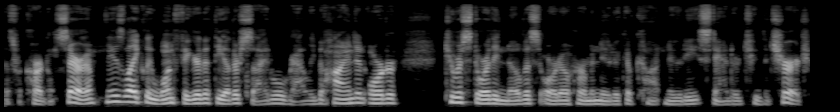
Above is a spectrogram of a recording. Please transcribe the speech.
As for Cardinal Sarah, he is likely one figure that the other side will rally behind in order to restore the Novus Ordo hermeneutic of continuity standard to the Church.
